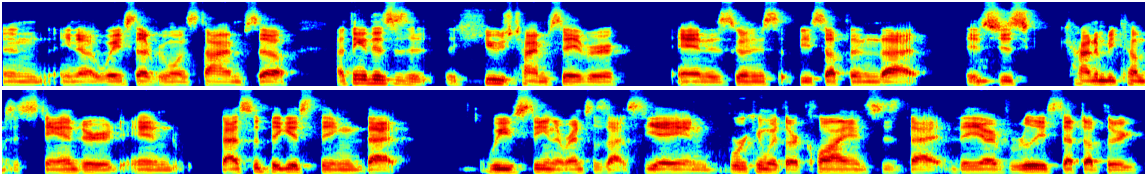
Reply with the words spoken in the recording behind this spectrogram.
and, you know, waste everyone's time. So I think this is a, a huge time saver and is going to be something that it's just kind of becomes a standard. And that's the biggest thing that we've seen at rentals.ca and working with our clients is that they have really stepped up their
